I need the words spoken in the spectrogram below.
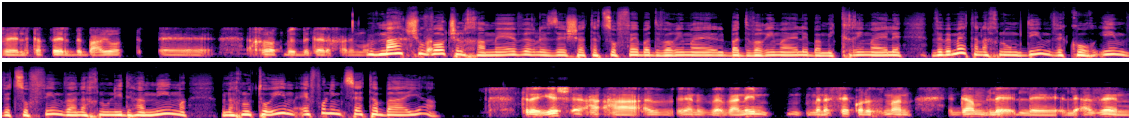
ולטפל בבעיות אה, אחרות בדרך אלימות. מה התשובות ו... שלך מעבר לזה שאתה צופה בדברים האלה, בדברים האלה, במקרים האלה, ובאמת, אנחנו עומדים וקוראים וצופים ואנחנו נדהמים, ואנחנו תוהים איפה נמצאת הבעיה. תראה, יש, ואני מנסה כל הזמן גם לאזן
